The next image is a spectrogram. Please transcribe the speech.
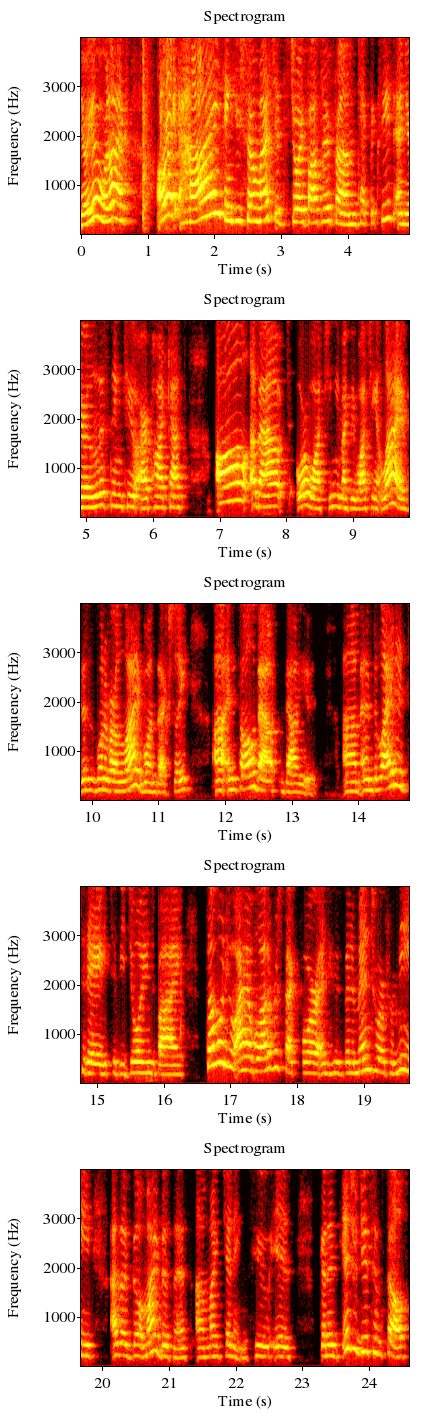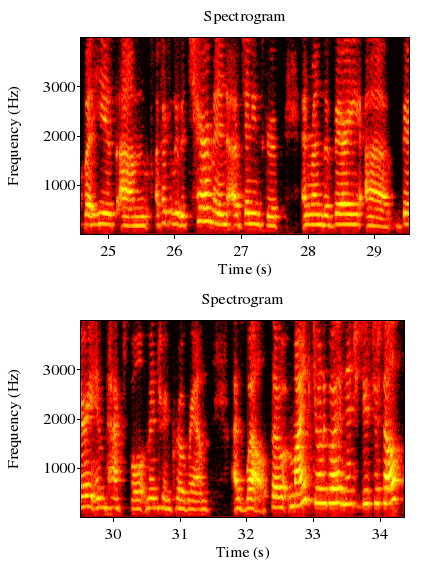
Here we go. We're live. All right. Hi. Thank you so much. It's Joy Foster from Tech Pixies, and you're listening to our podcast all about or watching. You might be watching it live. This is one of our live ones, actually, uh, and it's all about values. Um, and I'm delighted today to be joined by someone who I have a lot of respect for and who's been a mentor for me as I've built my business, um, Mike Jennings, who is going to introduce himself, but he is um, effectively the chairman of Jennings Group and runs a very, uh, very impactful mentoring program as well. So, Mike, do you want to go ahead and introduce yourself?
